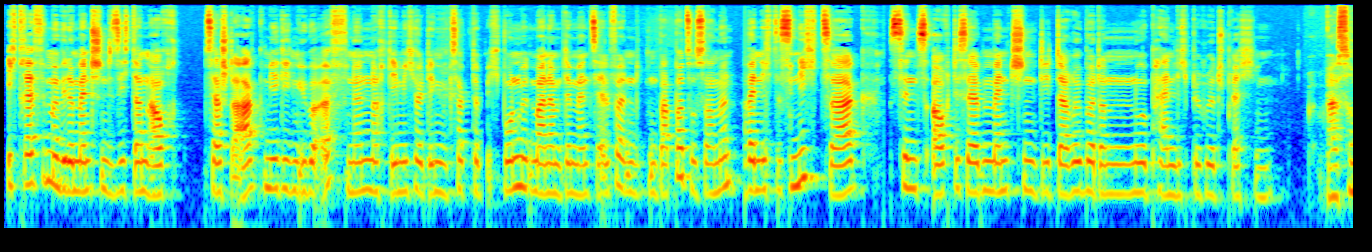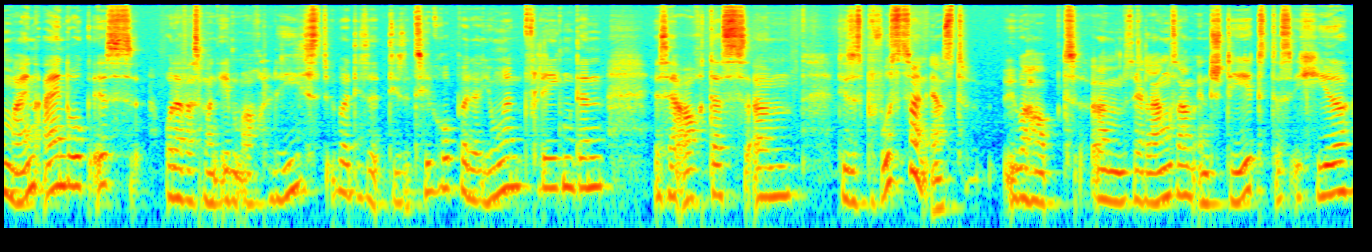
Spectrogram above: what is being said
Ich treffe immer wieder Menschen, die sich dann auch sehr stark mir gegenüber öffnen, nachdem ich halt irgendwie gesagt habe, ich wohne mit meinem demenziell veränderten Papa zusammen. Wenn ich das nicht sage, sind es auch dieselben Menschen, die darüber dann nur peinlich berührt sprechen. Was so mein Eindruck ist, oder was man eben auch liest über diese, diese Zielgruppe der jungen Pflegenden, ist ja auch, dass ähm, dieses Bewusstsein erst überhaupt ähm, sehr langsam entsteht, dass ich hier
